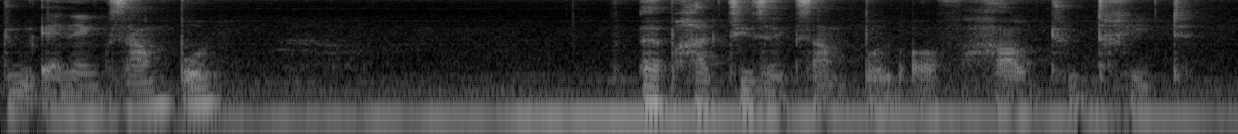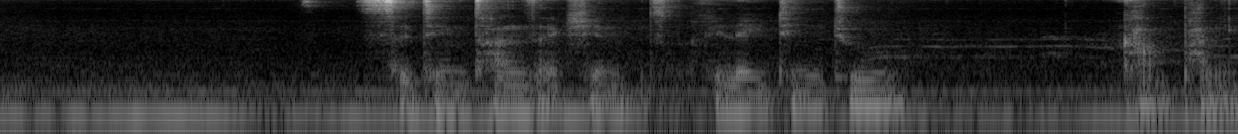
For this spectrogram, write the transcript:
do an example a practice example of how to treat certain transactions relating to company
